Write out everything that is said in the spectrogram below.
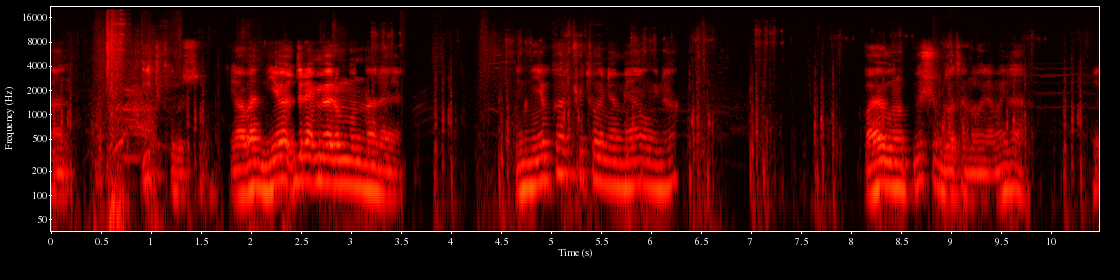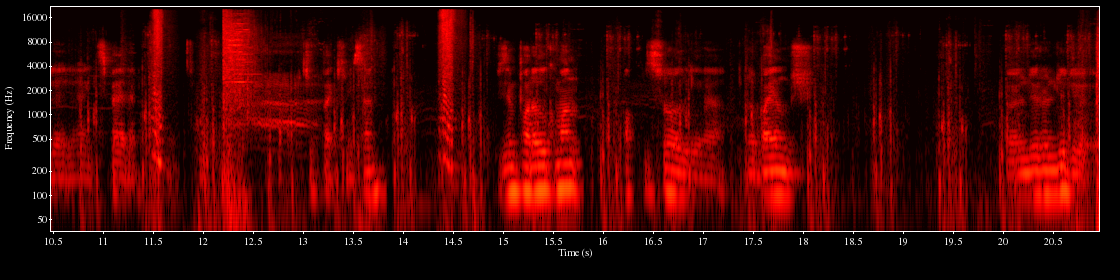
Lan it kurusu. Ya ben niye öldüremiyorum bunları? Ben niye bu kadar kötü oynuyorum ya oyunu? Bayağı unutmuşum zaten oynamayı da. Böyle ya git böyle. Git bakayım sen. Bizim paralı kuman atlısı öldü ya. Ya bayılmış. Öldürüldü diyor. Öldü.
